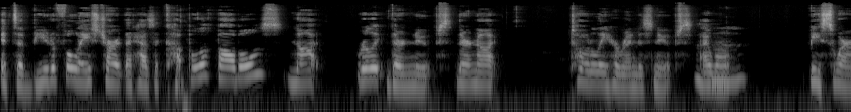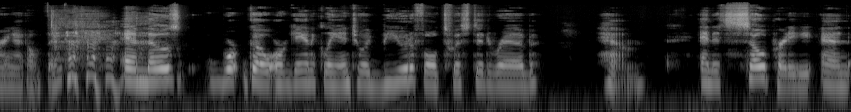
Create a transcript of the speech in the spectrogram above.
it's a beautiful lace chart that has a couple of baubles, not really, they're nupps. They're not totally horrendous nupps. Mm-hmm. I won't be swearing, I don't think. and those go organically into a beautiful twisted rib hem. And it's so pretty and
